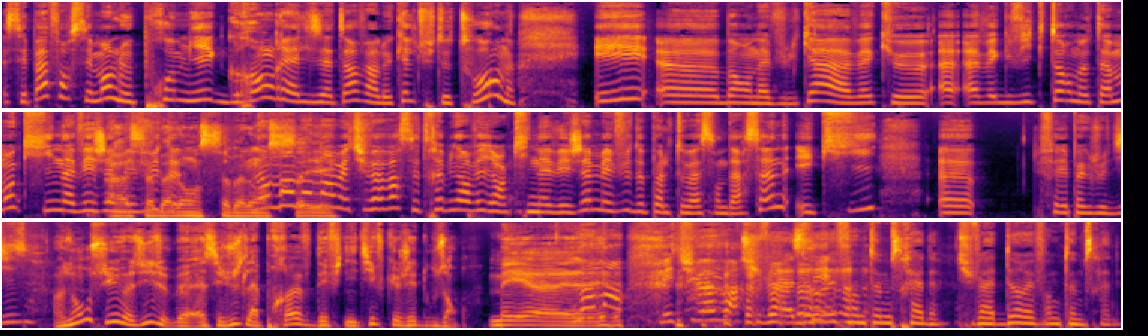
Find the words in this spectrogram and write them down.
c'est pas forcément le premier grand réalisateur vers lequel tu te tournes. Et euh, bah, on a vu le cas avec euh, avec Victor notamment, qui n'avait jamais Ah, vu ça de. balance, ça balance, Non, non, non, non, mais tu vas voir, c'est très bienveillant, qui n'avait jamais vu de Paul Thomas Anderson et qui. Fallait pas que je le dise. Ah non, si, vas-y, c'est- c'est juste la preuve définitive que j'ai 12 ans. Mais euh... Non, non, mais tu vas voir. Tu vas adorer Phantom Thread. Tu vas adorer Phantom Thread.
